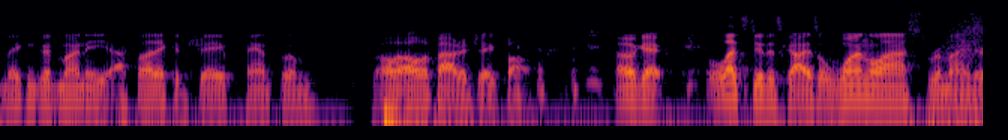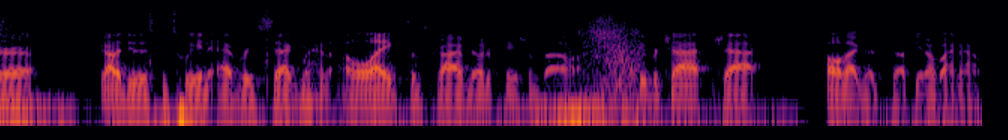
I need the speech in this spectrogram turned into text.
making good money, athletic in shape, handsome. All, all the power to Jake Paul. Okay, let's do this, guys. One last reminder. Got to do this between every segment. A like, subscribe, notification bell, super chat, chat, all that good stuff. You know by now.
